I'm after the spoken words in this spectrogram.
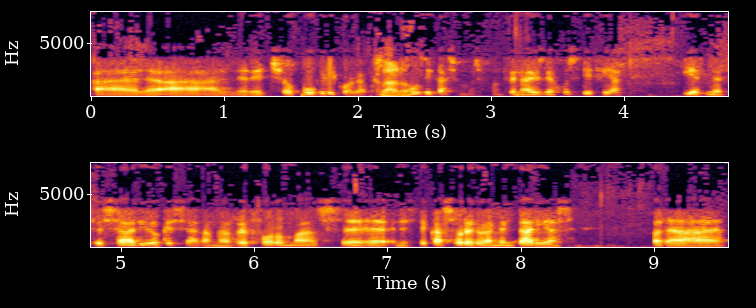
al, derecho público, a la función pública. Somos funcionarios de justicia y es necesario que se hagan las reformas, eh, en este caso reglamentarias, para,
